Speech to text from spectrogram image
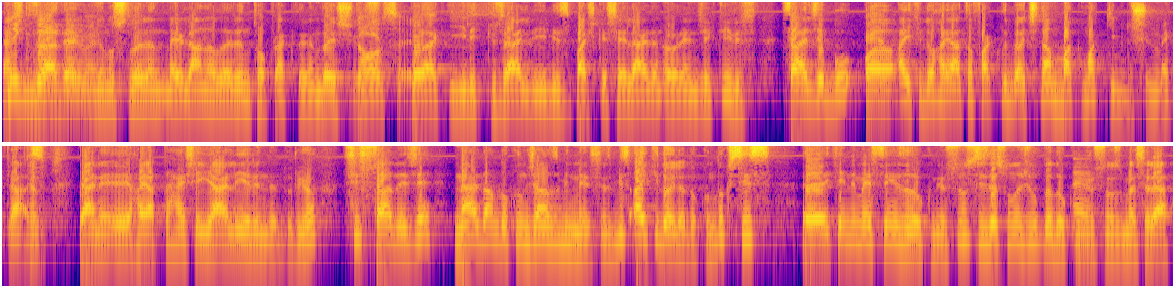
Yani Ne güzel biz de değil mi? Yunusların, Mevlana'ların topraklarında yaşıyoruz. Doğru söylüyorsun. Doğal olarak iyilik, güzelliği biz başka şeylerden öğrenecek değiliz. Sadece bu e, Aikido hayata farklı bir açıdan bakmak gibi düşünmek lazım. Yani e, hayatta her şey yerli yerinde duruyor. Siz sadece nereden dokunacağınızı bilmelisiniz. Biz Aikido ile dokunduk. Siz e, kendi mesleğinizle dokunuyorsunuz. Siz de sunuculukla dokunuyorsunuz mesela.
